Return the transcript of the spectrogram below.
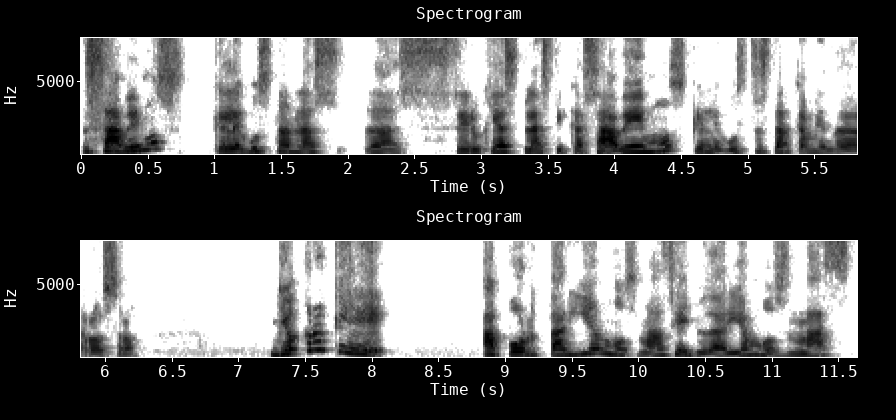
Sabemos que le gustan las, las cirugías plásticas, sabemos que le gusta estar cambiando de rostro. Yo creo que aportaríamos más y ayudaríamos más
